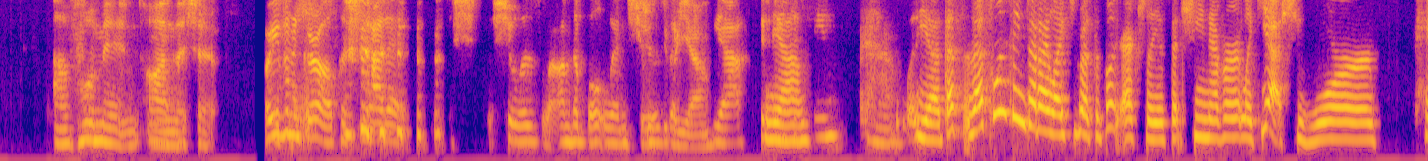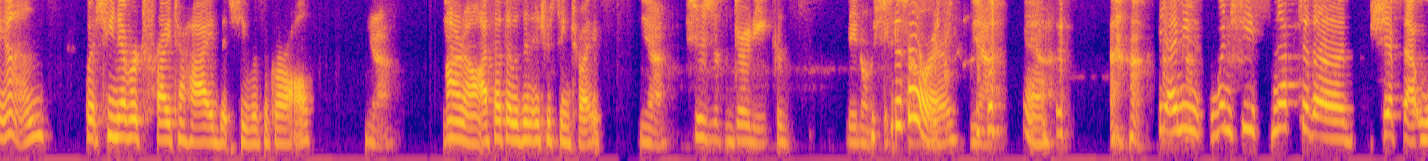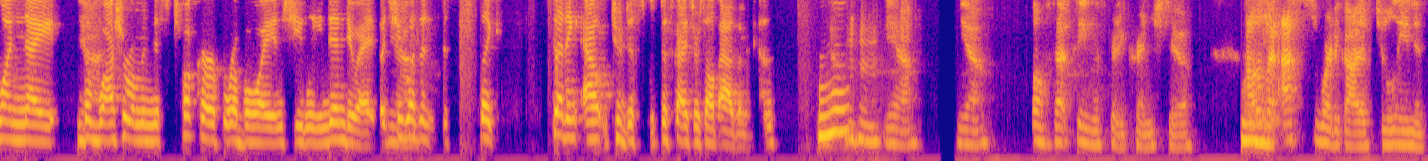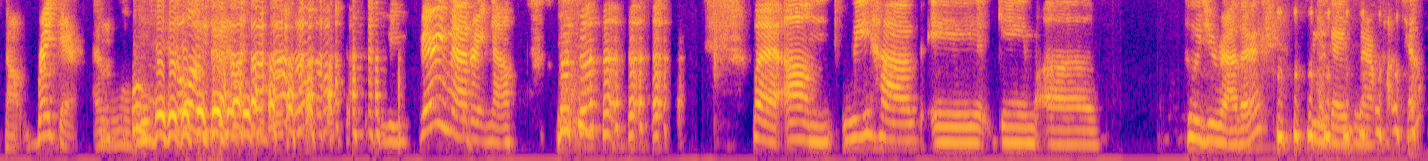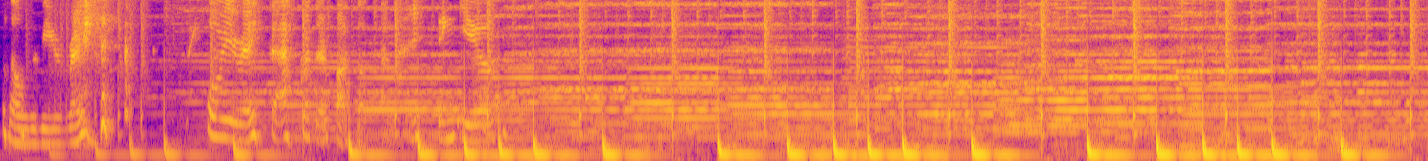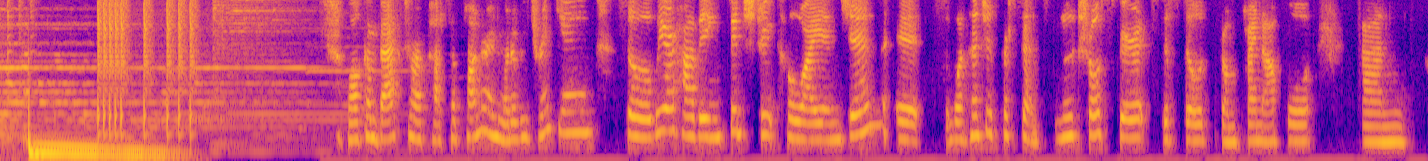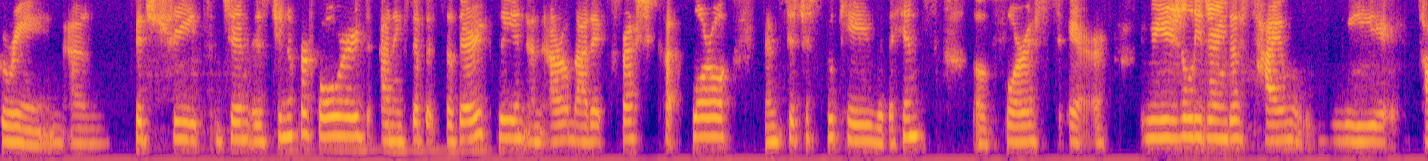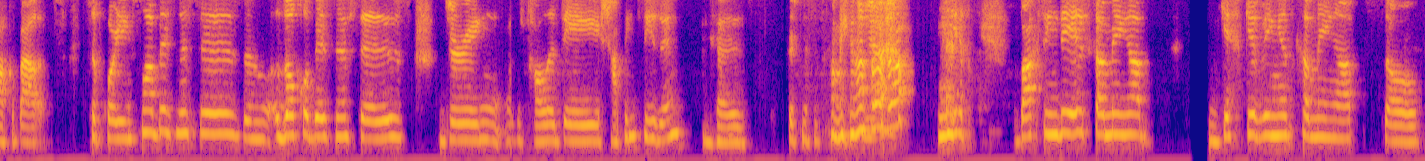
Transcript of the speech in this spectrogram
a woman on the ship. Or even a girl because she had it. She, she was on the boat when she She was was super like, young. yeah, 15, Yeah. 16. Yeah. yeah that's that's one thing that i liked about the book actually is that she never like yeah she wore pants but she never tried to hide that she was a girl Yeah. i don't know i thought that was an interesting choice Yeah. She was just dirty because they don't she's take showers. Yeah. yeah Yeah, I mean, when she snuck to the ship that one night, Yeah. the washerwoman mistook her for a boy and she leaned into it, but she Yeah. wasn't just like setting out to dis- disguise herself as a man. Mhm. Mhm. Yeah. Yeah. Oh, that scene was pretty cringe too. I was like, I swear to God, if Julian is not right there, I will be so upset. I'll be very mad right now. But um, we have a game of Who'd You Rather for you guys in our cocktail. So we'll be right we'll be right back with our cocktail summary. Thank you. Welcome back to our Pata Pondering. What are we drinking? So we are having Fid Street Hawaiian Gin. It's 100% neutral spirits distilled from pineapple and grain. And Fid Street Gin is juniper forward and exhibits a very clean and aromatic, fresh cut floral and citrus bouquet with a hint of forest air. We usually during this time we talk about supporting small businesses and local businesses during this holiday shopping season because Christmas is coming up. Yeah. Boxing Day is coming up. Gift giving is coming up. So,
